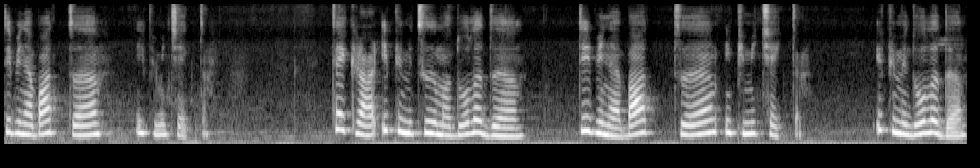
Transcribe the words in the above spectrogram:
Dibine battım. ipimi çektim. Tekrar ipimi tığıma doladım. Dibine battım, ipimi çektim. İpimi doladım.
